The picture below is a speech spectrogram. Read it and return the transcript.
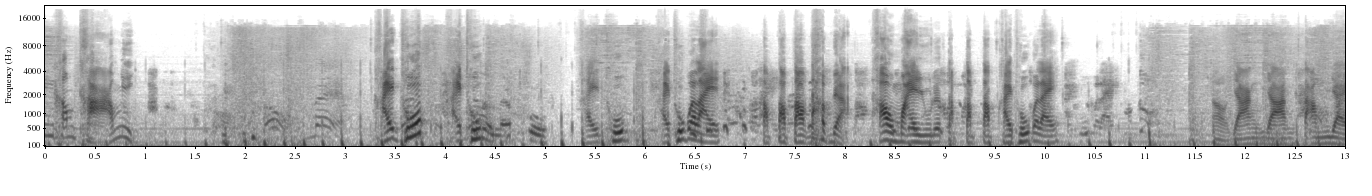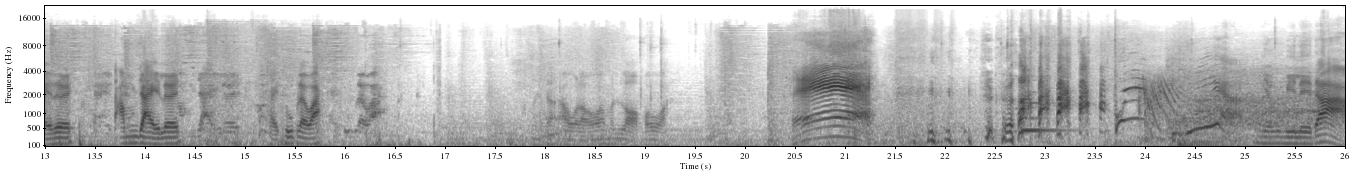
มีคำถามอีก Oh man. ใครทุบ ใครทุบ ใครทุบ ใครทุบอะไร ตับตับตับตับเนี่ย เข้าไมค์อยู่เลยตับตับตับใครทุบอะไรอ้าวยางยางตำใหญ่เลยตำใหญ่เลย ใครทุบอะไรวะมัน จะเอาเราว่ามันหลอกเขาวะแหมเฮียยังมีเรดาร์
